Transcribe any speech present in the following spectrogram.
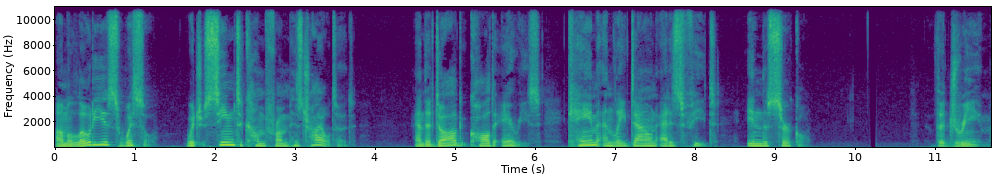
a melodious whistle, which seemed to come from his childhood, and the dog called Ares came and lay down at his feet in the circle. The Dream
